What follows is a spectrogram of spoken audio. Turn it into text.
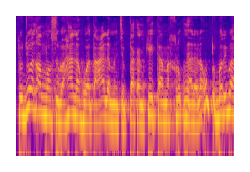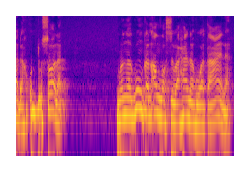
Tujuan Allah Subhanahu wa taala menciptakan kita makhluknya adalah untuk beribadah, untuk salat. Mengagungkan Allah Subhanahu wa taala.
